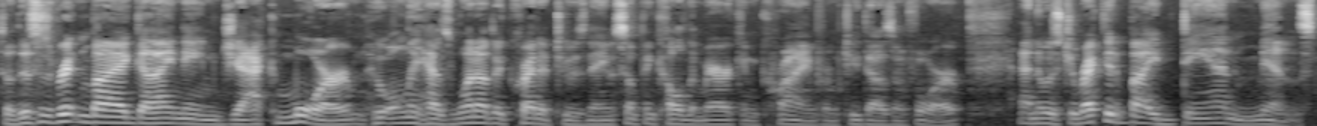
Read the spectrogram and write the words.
So this is written by a guy named Jack Moore, who only has one other credit to his name, something called American Crime from 2004, and it was directed by Dan Mintz.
